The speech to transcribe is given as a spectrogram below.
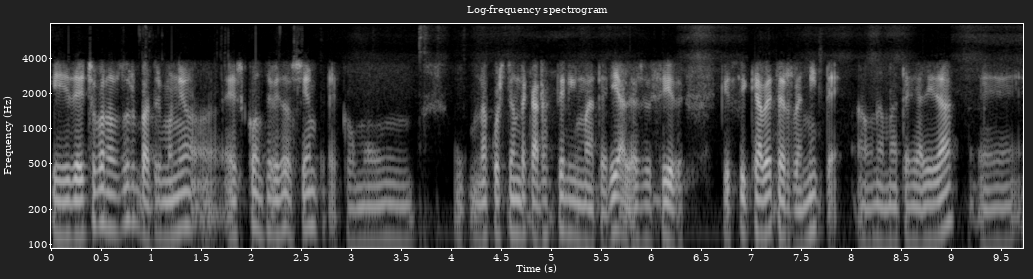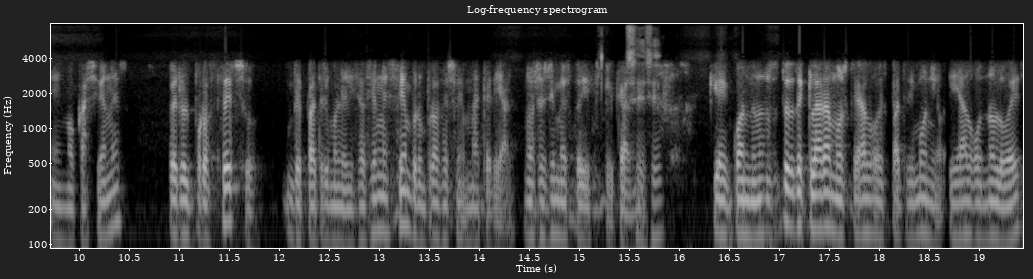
Y de hecho, para nosotros el patrimonio es concebido siempre como un, una cuestión de carácter inmaterial, es decir, que sí que a veces remite a una materialidad eh, en ocasiones, pero el proceso de patrimonialización es siempre un proceso inmaterial. No sé si me estoy explicando. Sí, sí. Que cuando nosotros declaramos que algo es patrimonio y algo no lo es,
